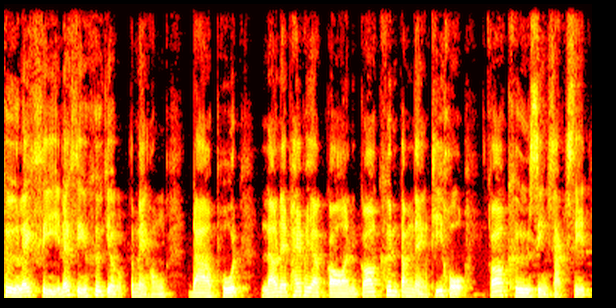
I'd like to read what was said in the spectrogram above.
คือเลข 4 เลข 4 ก็คือเกี่ยวกับตำแหน่งของดาวพุธ แล้วในไพ่พยากรณ์ก็ขึ้นตำแหน่งที่ 6 ก็คือสิ่งศักดิ์สิทธิ์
